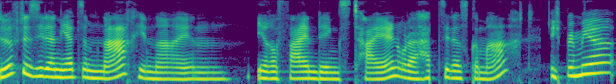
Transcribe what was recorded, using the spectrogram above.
Dürfte sie denn jetzt im Nachhinein ihre Findings teilen oder hat sie das gemacht? Ich bin mir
